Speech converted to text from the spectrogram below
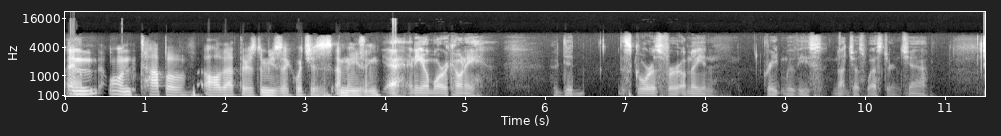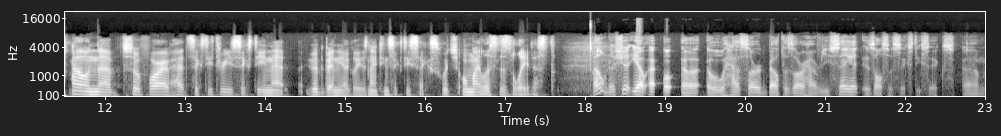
Um, and on top of all that, there's the music, which is amazing. Yeah, Ennio Morricone, who did the scores for a million great movies, not just westerns. Yeah. Oh, and uh, so far I've had 63, 60, and that Good, the Bad, and the Ugly is 1966, which on my list is the latest. Oh no shit. Yeah. Uh, oh, uh, oh Hazard Balthazar, however you say it, is also 66. Um,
